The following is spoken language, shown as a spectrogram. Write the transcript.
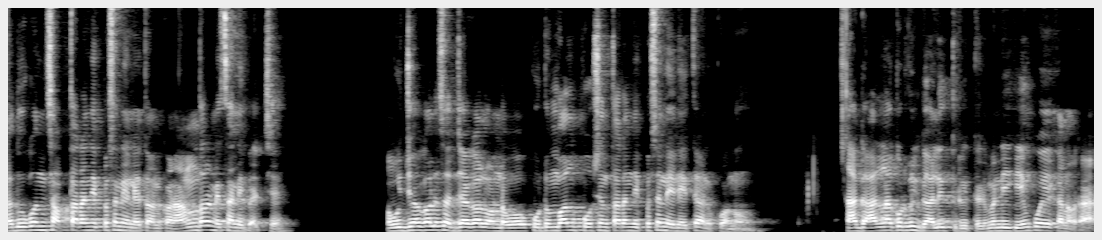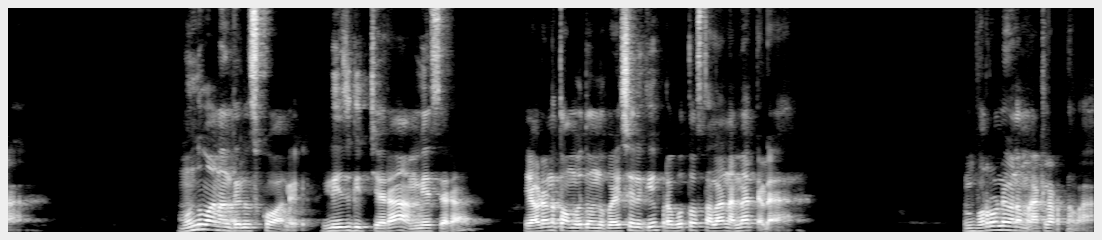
చదువుకొని సత్తారని చెప్పేసి నేనైతే అనుకోను. అందరూ నిజాన్ని పెచ్చే ఉద్యోగాలు సద్యోగాలు ఉండవు. కుటుంబాలను పోషిస్తారని చెప్పేసి నేనైతే అనుకోను. ఆ గాలి నా కొడుకులు గాలికి తిరుగుతాడు. మరి నీకేం పోయే కనవరా? ముందు మనం తెలుసుకోవాలి. లీజుకి ఇచ్చారా? అమ్మేశారా? ఎవడైనా తొంభై తొమ్మిది పైసలకి ప్రభుత్వ స్థలాన్ని అమ్మేస్తాడా? బుర్రండి ఏమైనా మాట్లాడుతున్నావా?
